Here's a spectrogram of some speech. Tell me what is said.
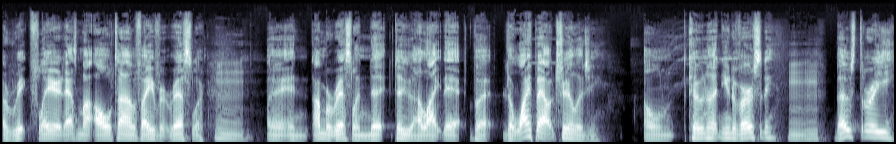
a Ric Flair. That's my all time favorite wrestler. Uh, and I'm a wrestling nut too. I like that. But the Wipeout trilogy on Coon Hunting University, hmm those three,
